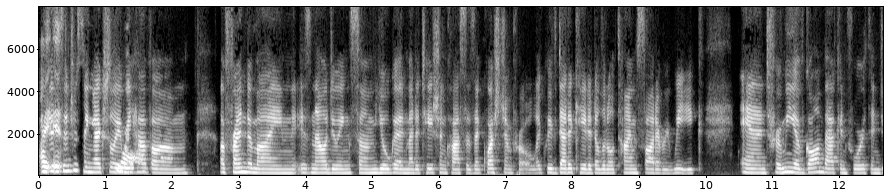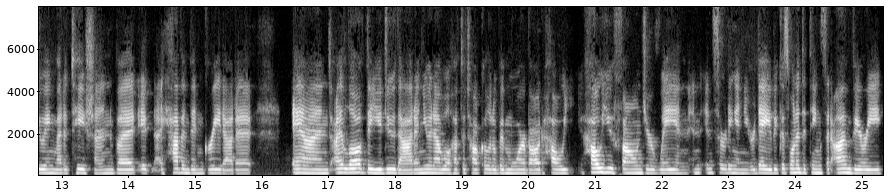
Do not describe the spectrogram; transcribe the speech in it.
I, it's it, interesting actually. Yeah. We have um a friend of mine is now doing some yoga and meditation classes at QuestionPro. Like we've dedicated a little time slot every week. And for me, I've gone back and forth in doing meditation, but it I haven't been great at it. And I love that you do that. And you and I will have to talk a little bit more about how how you found your way in, in inserting in your day. Because one of the things that I'm very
